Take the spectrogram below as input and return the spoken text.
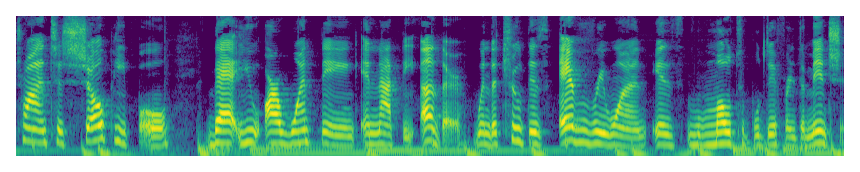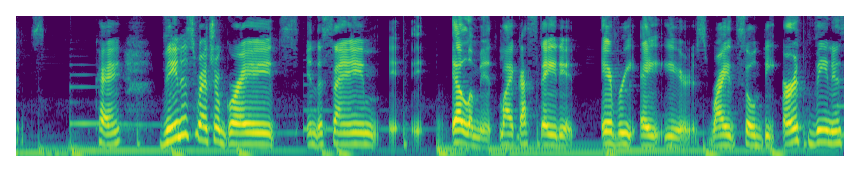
trying to show people that you are one thing and not the other when the truth is everyone is multiple different dimensions okay venus retrogrades in the same element like i stated every eight years right so the earth venus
